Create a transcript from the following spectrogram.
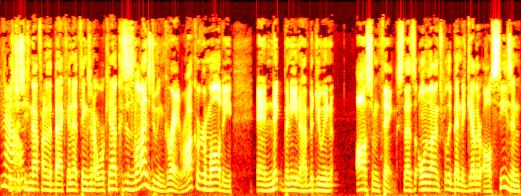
No. It's just he's not finding the back of the net. Things are not working out because his line's doing great. Rocco Grimaldi and Nick Bonino have been doing awesome things. That's the only line that's really been together all season.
